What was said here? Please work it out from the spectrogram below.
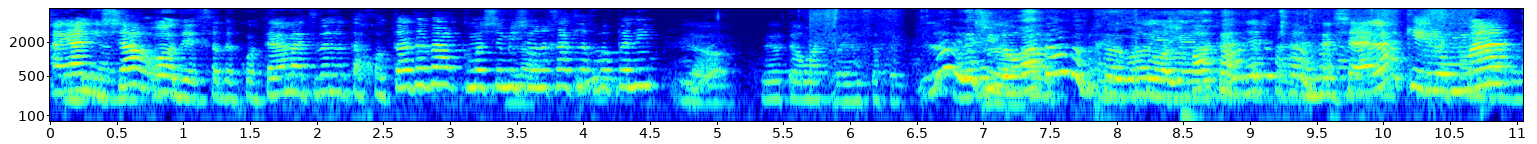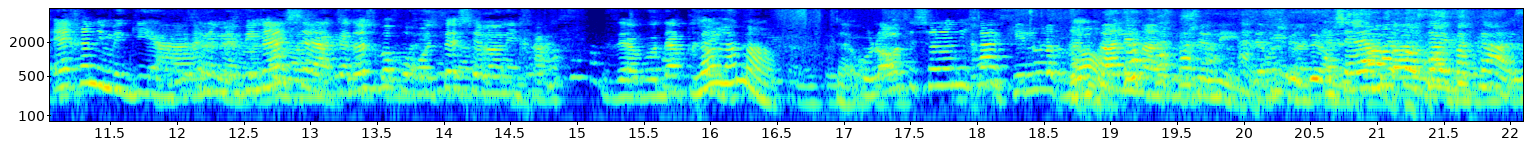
היה נשאר עוד עשר דקות. היה מעצבן אותך אותו דבר כמו שמישהו נחת לך בפנים? לא, זה יותר מעצבן, אין ספק. לא, בגלל שהיא לא ראתה אותו בכלל באותו רגע. זו שאלה, כאילו, מה, איך אני מגיעה? אני מבינה שהקדוש ברוך הוא רוצה שלא נכעס. זה עבודת חיים. לא, למה? הוא לא רוצה שלא נכעס? כאילו לקחה לי משהו שלי, זה מה שאני השאלה מה אתה עושה עם הכעס.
